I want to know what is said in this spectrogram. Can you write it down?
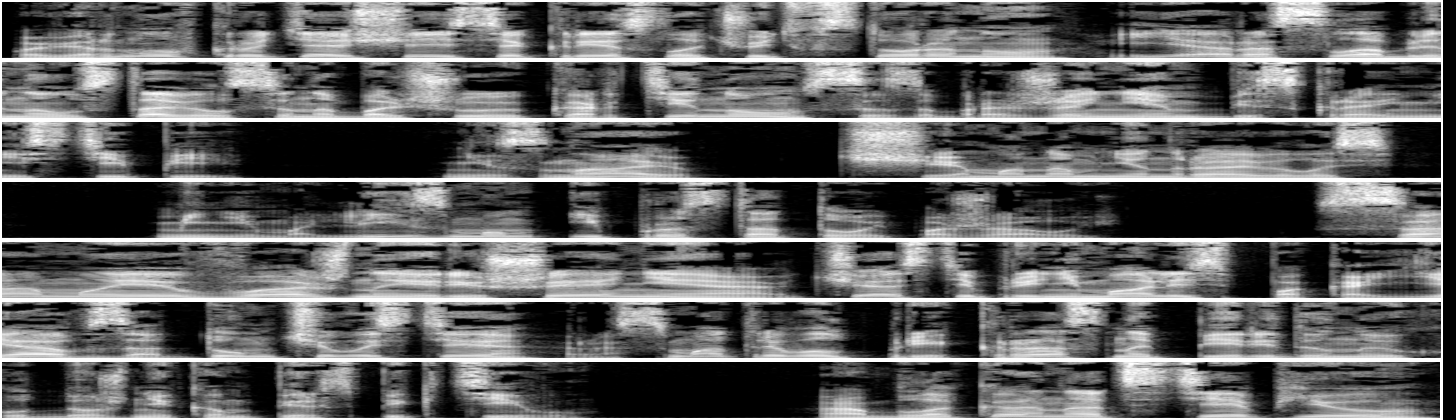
Повернув крутящееся кресло чуть в сторону, я расслабленно уставился на большую картину с изображением бескрайней степи. Не знаю, чем она мне нравилась. Минимализмом и простотой, пожалуй. Самые важные решения части принимались, пока я в задумчивости рассматривал прекрасно переданную художником перспективу. Облака над степью,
